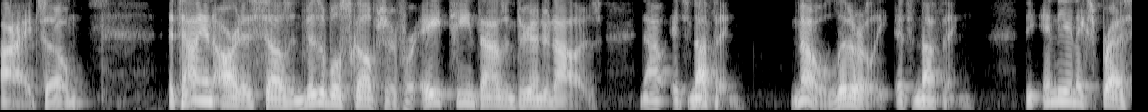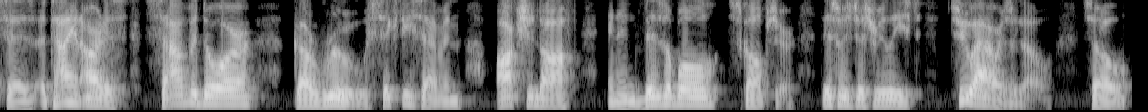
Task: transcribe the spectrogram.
All right, so Italian artist sells invisible sculpture for $18,300. Now, it's nothing. No, literally, it's nothing. The Indian Express says Italian artist Salvador Garau, 67, auctioned off an invisible sculpture. This was just released two hours ago. So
